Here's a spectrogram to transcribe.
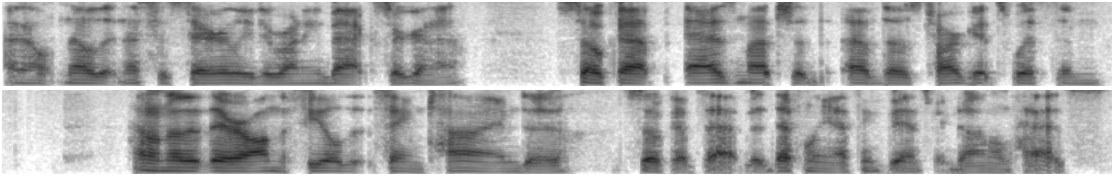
I don't know that necessarily the running backs are going to soak up as much of, of those targets with them. I don't know that they're on the field at the same time to soak up that, but definitely I think Vance McDonald has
